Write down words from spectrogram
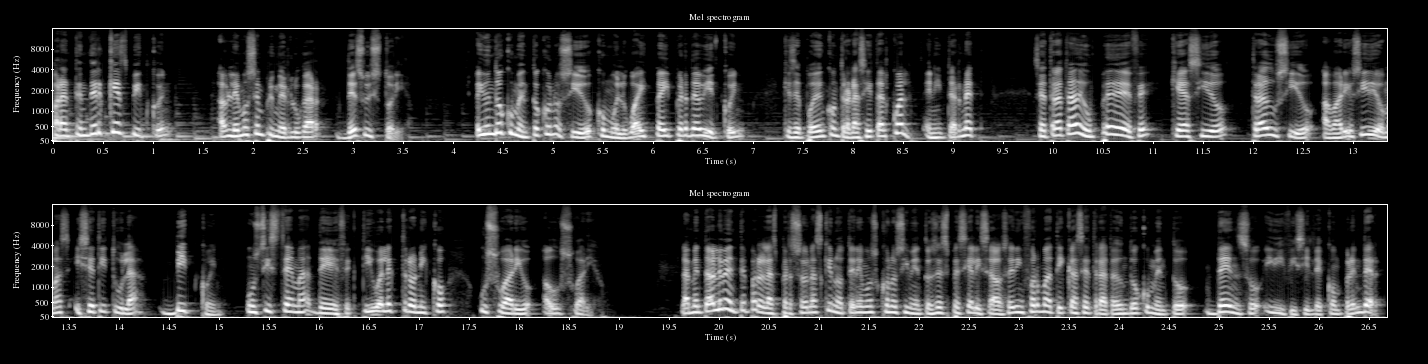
Para entender qué es Bitcoin, hablemos en primer lugar de su historia. Hay un documento conocido como el White Paper de Bitcoin que se puede encontrar así tal cual en Internet. Se trata de un PDF que ha sido traducido a varios idiomas y se titula Bitcoin, un sistema de efectivo electrónico usuario a usuario. Lamentablemente para las personas que no tenemos conocimientos especializados en informática se trata de un documento denso y difícil de comprender.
